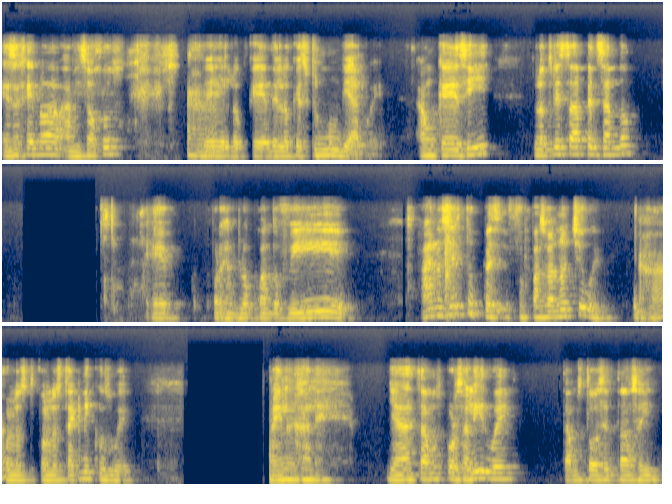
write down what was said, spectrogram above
es ajeno a, mis ojos de lo que de lo que es un mundial, güey. Aunque sí, el otro día estaba pensando, eh, por ejemplo, cuando fui, ah, no es cierto, pues, pasó anoche, güey, con los, con los técnicos, güey. Ahí le jale. Ya estamos por salir, güey. Estamos todos sentados ahí.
